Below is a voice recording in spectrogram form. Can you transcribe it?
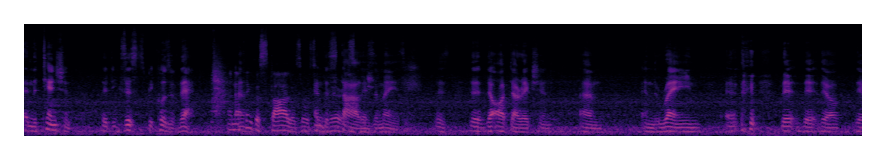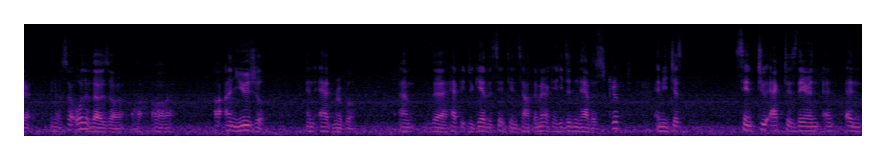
and the tension that exists because of that. And I uh, think the style is also And the style special. is amazing. There's the, the art direction um, and the rain. They're, they're, they're, you know, so all of those are, are, are, are unusual and admirable. Um, the Happy Together set in South America, he didn't have a script and he just sent two actors there and, and, and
